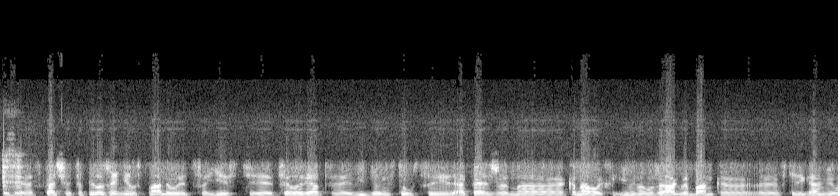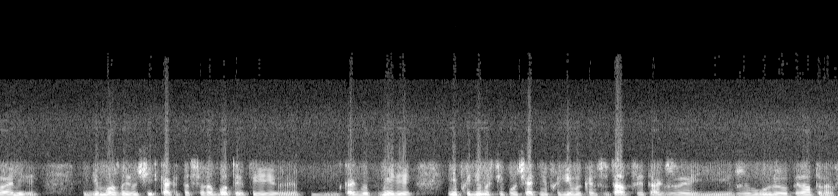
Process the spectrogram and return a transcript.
uh-huh. скачивается приложение, устанавливается, есть э, целый ряд видеоинструкций, опять же, на каналах именно уже Агробанка в Телеграме и Вайбере, где можно изучить, как это все работает и как бы по мере необходимости получать необходимые консультации также и вживую операторов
